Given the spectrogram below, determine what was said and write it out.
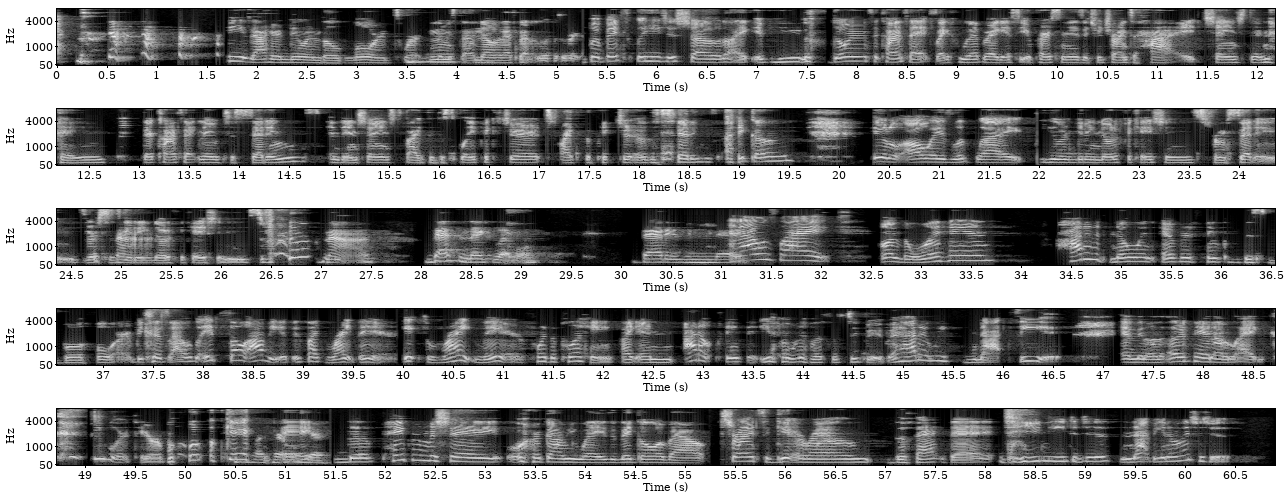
He's out here doing the Lord's work. Let me mm-hmm. stop. No, that's not the Lord's work. But basically, he just showed like if you go into contacts, like whoever I guess your person is that you're trying to hide, change their name, their contact name to settings, and then change like the display picture to like the picture of the settings icon. It'll always look like you are getting notifications from settings versus Nah. getting notifications Nah, that's the next level. That is next. And I was like, on the one hand, how did no one ever think of this before? Because I was like, it's so obvious. It's like right there. It's right there for the plugging. Like, and I don't think that either one of us is stupid, but how did we not see it? And then on the other hand, I'm like, people are terrible. okay. Are terrible. The paper mache origami ways that they go about trying to get around the fact that you need to just not be in a relationship.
